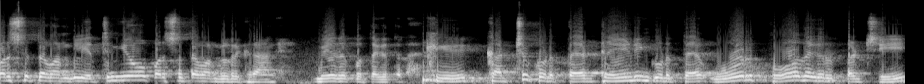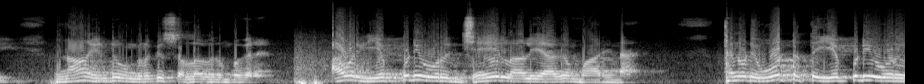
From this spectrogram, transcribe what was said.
பரிசுத்தவான்கள் எத்தனையோ பரிசுத்தவான்கள் இருக்கிறாங்க வேத புத்தகத்துல. கற்றுக் கொடுத்த ட்ரைனிங் கொடுத்த ஒரு போதகர் பற்றி நான் என்று உங்களுக்கு சொல்ல விரும்புகிறேன். அவர் எப்படி ஒரு ஜெயலாளியாக மாறினார். தன்னுடைய ஓட்டத்தை எப்படி ஒரு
